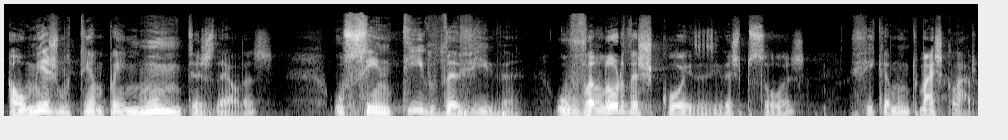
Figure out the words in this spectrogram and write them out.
ao mesmo tempo, em muitas delas, o sentido da vida, o valor das coisas e das pessoas fica muito mais claro.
